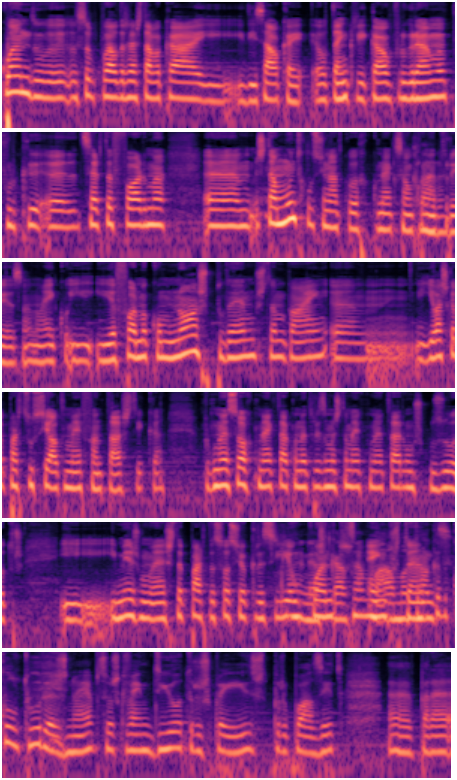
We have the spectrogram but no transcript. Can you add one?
quando eu soube que o Helder já estava cá e, e disse, ah, ok, ele tem que ficar ao programa, porque, de certa forma, está muito relacionado com a reconexão claro. com a natureza, não é? E, e, a forma como nós podemos também, e eu acho que a parte social também é fantástica, porque não é só reconectar com a natureza, mas também conectar uns com os outros. E, e mesmo esta parte da sociocracia, claro, o quanto caso, é, uma, é importante. Há uma troca de culturas, não é? Pessoas que vêm de outros países de propósito uh, para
